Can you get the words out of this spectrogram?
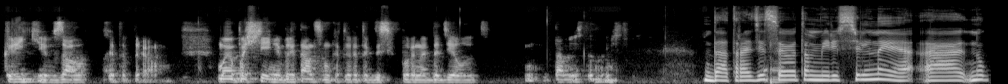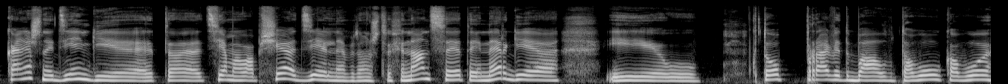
крики в залах, это прям мое почтение британцам, которые так до сих пор иногда делают. Там есть одно место. Да, традиции в этом мире сильные. А, ну, конечно, деньги – это тема вообще отдельная, потому что финансы – это энергия, и кто правит бал у того, у кого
